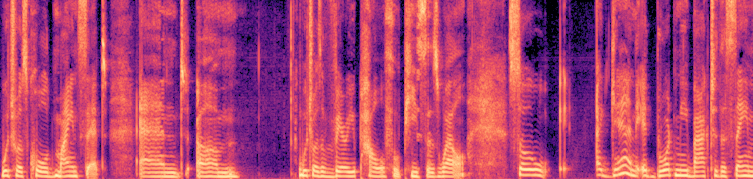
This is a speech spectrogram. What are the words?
which was called Mindset. And, um, which was a very powerful piece as well. So again it brought me back to the same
